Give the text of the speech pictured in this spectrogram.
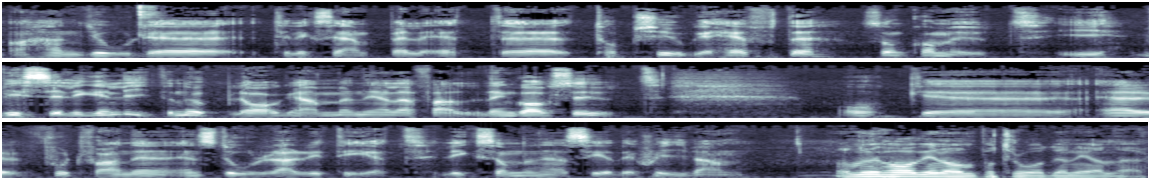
Och han gjorde till exempel ett eh, topp 20-häfte som kom ut i visserligen liten upplaga, men i alla fall, den gavs ut. Och eh, är fortfarande en stor raritet, liksom den här CD-skivan. Och nu har vi någon på tråden igen här.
